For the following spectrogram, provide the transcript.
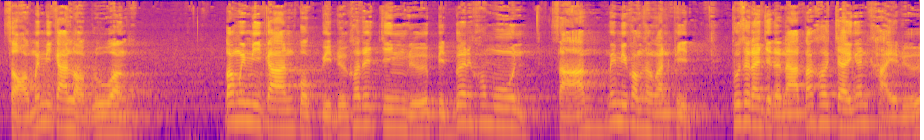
2. ไม่มีการหลอกลวง ต้องไม่มีการปกปิดหรือข้อเท็จจริง หรือปิดเบื้อนข้อมูล 3. ไม่มีความสำคัญผิด ผู้แสดงเจตนาต้องเข้าใจเงื่อนไขหรือ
